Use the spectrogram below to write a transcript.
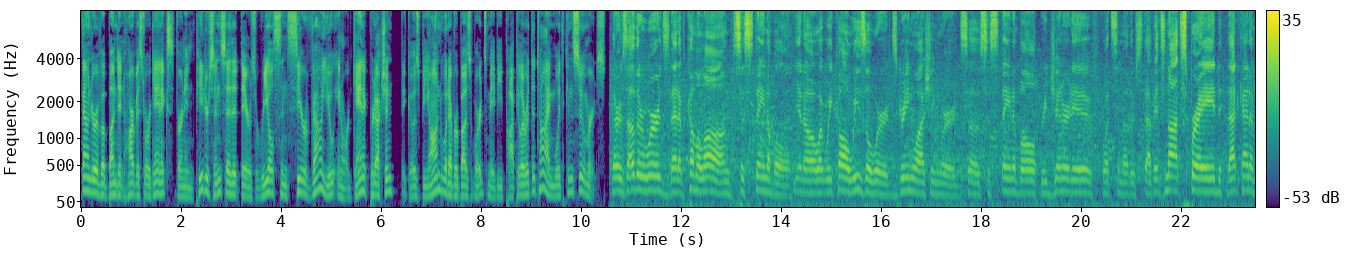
Founder of Abundant Harvest Organics, Vernon Peterson, said that there's real, sincere value in organic production that goes beyond whatever buzzwords may be popular at the time with consumers. There's other words that have come along sustainable, you know, what we call weasel words, greenwashing words. So, sustainable, regenerative, what's some other stuff? It's not sprayed, that kind of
